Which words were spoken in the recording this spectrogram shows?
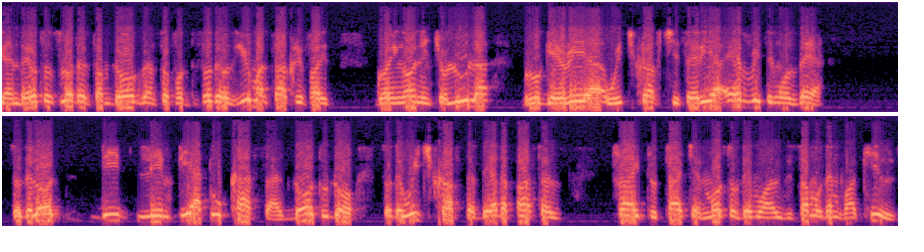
and they also slaughtered some dogs and so forth. So there was human sacrifice going on in Cholula, brujeria, witchcraft, chiseria, everything was there. So the Lord did limpia tu casa, door to door. So the witchcraft that the other pastors tried to touch, and most of them were, some of them were killed,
